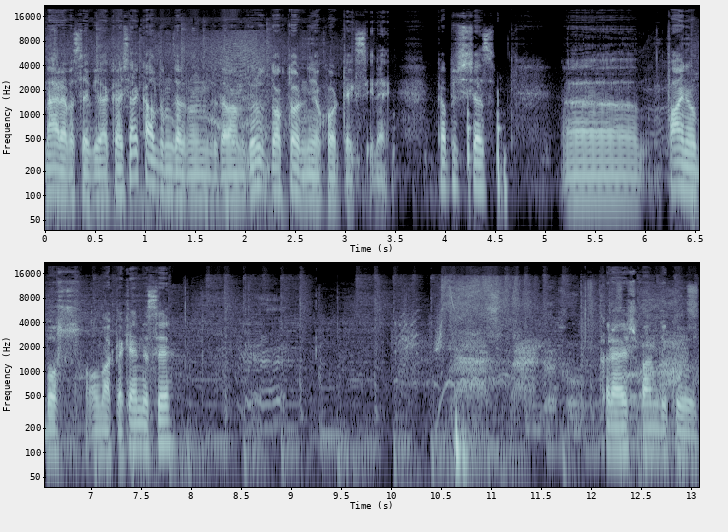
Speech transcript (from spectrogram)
Merhaba sevgili arkadaşlar. Kaldığımız yerden oyunumuza devam ediyoruz. Doktor Neo Cortex ile kapışacağız. Ee, final boss olmakta kendisi. Crash Bandicoot.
